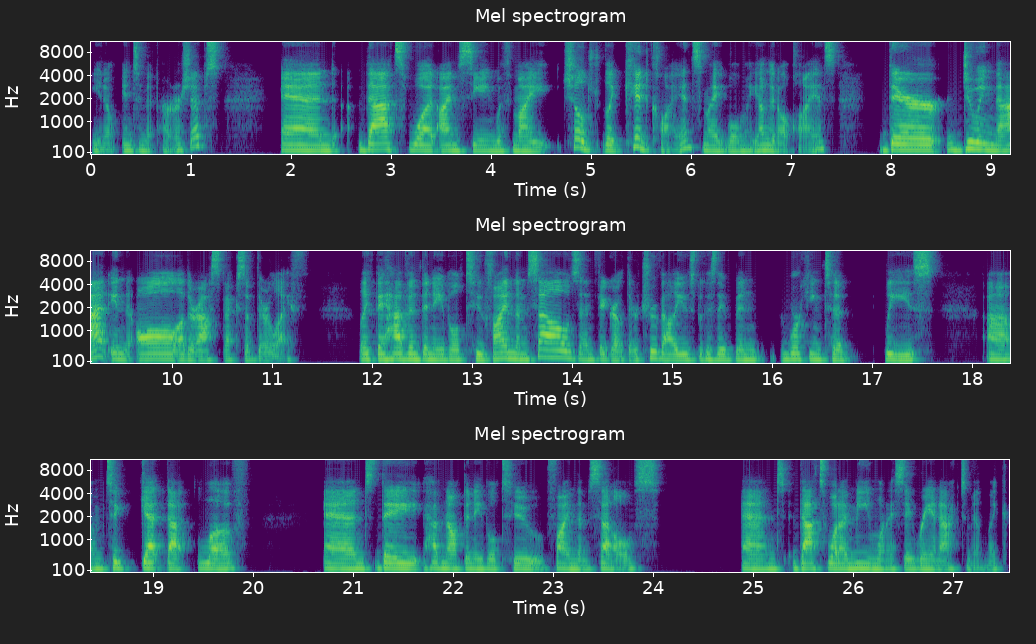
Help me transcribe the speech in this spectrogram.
you know, intimate partnerships. And that's what I'm seeing with my children, like kid clients, my well, my young adult clients they're doing that in all other aspects of their life. Like they haven't been able to find themselves and figure out their true values because they've been working to please, um, to get that love. And they have not been able to find themselves. And that's what I mean when I say reenactment. Like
